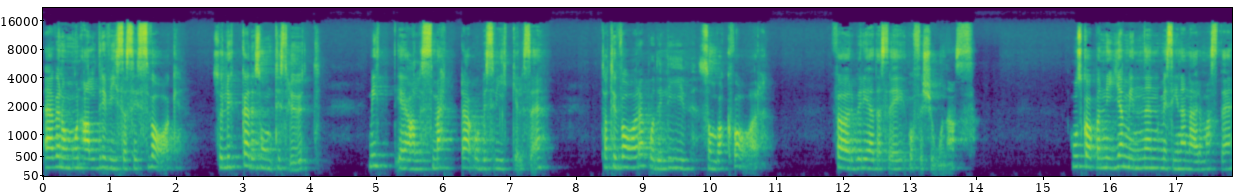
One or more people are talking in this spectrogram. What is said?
även om hon aldrig visade sig svag, så lyckades hon till slut, mitt i all smärta och besvikelse, ta tillvara på det liv som var kvar, förbereda sig och försonas. Hon skapar nya minnen med sina närmaste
